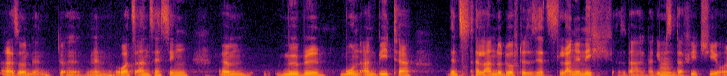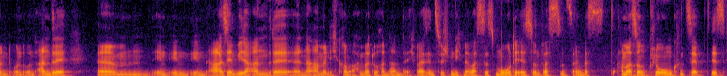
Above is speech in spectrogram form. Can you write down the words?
also einen, einen ortsansässigen ähm, Möbel, Wohnanbieter. Denn Zalando durfte das jetzt lange nicht. Also da, da gibt es hm. Dafici und, und, und andere ähm, in, in, in Asien wieder andere äh, Namen. Ich komme auch immer durcheinander. Ich weiß inzwischen nicht mehr, was das Mode ist und was sozusagen das Amazon-Klon-Konzept ist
